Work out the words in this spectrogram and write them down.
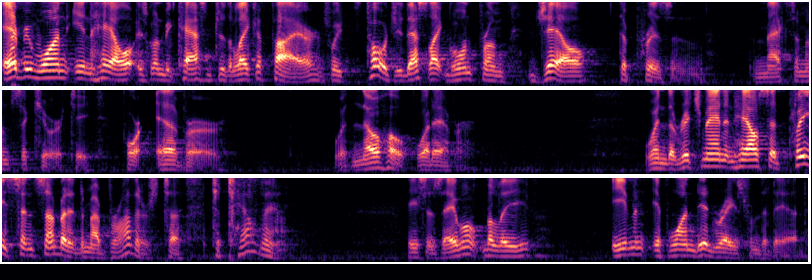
everyone in hell is going to be cast into the lake of fire. As we told you, that's like going from jail to prison, maximum security forever, with no hope whatever. When the rich man in hell said, Please send somebody to my brothers to, to tell them. He says, They won't believe, even if one did raise from the dead.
